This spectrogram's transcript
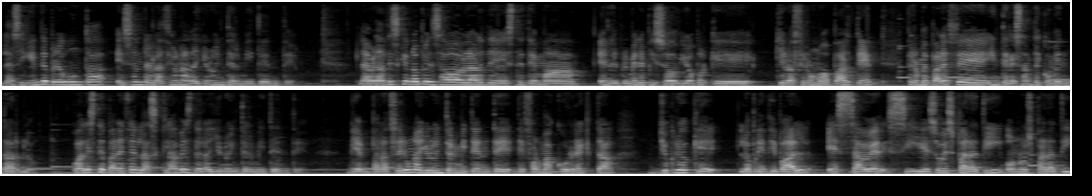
La siguiente pregunta es en relación al ayuno intermitente. La verdad es que no pensaba hablar de este tema en el primer episodio porque quiero hacer uno aparte, pero me parece interesante comentarlo. ¿Cuáles te parecen las claves del ayuno intermitente? Bien, para hacer un ayuno intermitente de forma correcta, yo creo que lo principal es saber si eso es para ti o no es para ti.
